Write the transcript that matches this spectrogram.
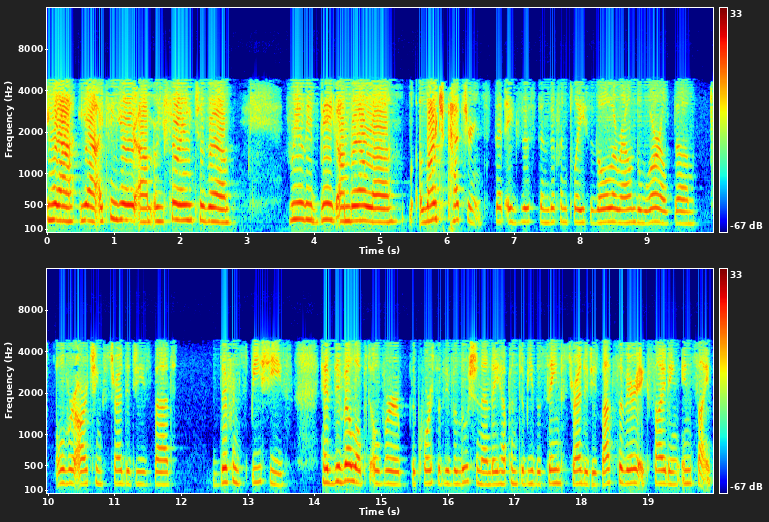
Yeah, yeah. I think you're um, referring to the really big umbrella, large patterns that exist in different places all around the world, um, overarching strategies that different species have developed over the course of evolution, and they happen to be the same strategies. That's a very exciting insight.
